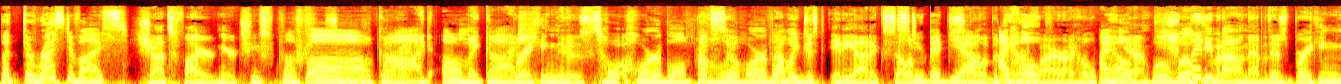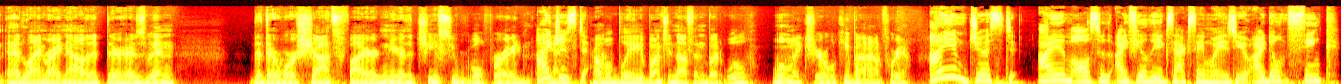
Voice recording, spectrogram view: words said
but the rest of us, Shots fired near Chiefs. oh, Super parade. god, oh my gosh, Breaking news. it's ho- horrible. That's so horrible. Probably just idiotic celeb- Stupid, yeah. celebratory I hope. fire. I hope. I But hope. Yeah, we'll we'll But- keep an eye on that. But there's breaking headline right now that there has been that there were shots fired near the Chiefs Super Bowl parade. I Again, just- uh, probably a bunch of nothing, but we'll we'll make sure we'll keep an eye on for you. I am just, I am also, I feel the exact same way as you. I don't think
